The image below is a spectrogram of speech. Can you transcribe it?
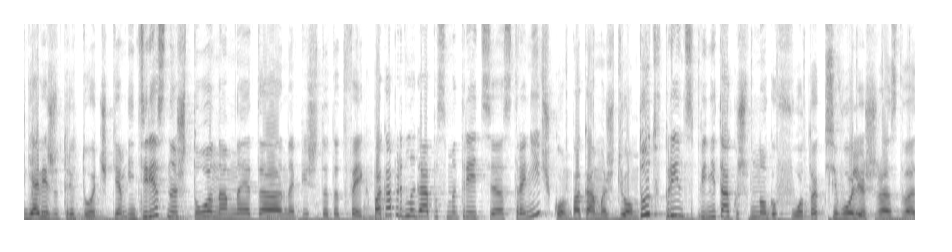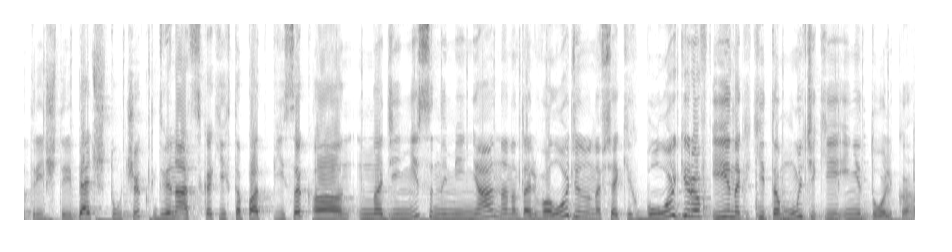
Я вижу три точки. Интересно, что нам на это напишет этот фейк. Пока предлагаю посмотреть э, страничку, пока мы ждем. Тут, в принципе, не так уж много фоток. Всего лишь раз, два, три, четыре, пять штучек. 12 каких-то подписок. Э, на Дениса, на меня, на Наталью Володину, на всяких блогеров и на какие-то мультики и не только.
